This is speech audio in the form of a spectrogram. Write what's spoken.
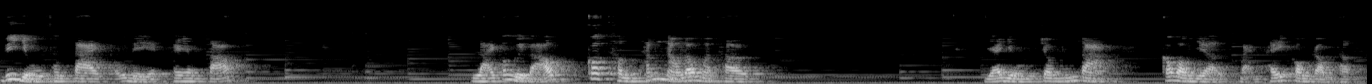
Ví dụ thần tài, thổ địa hay ông táo. Lại có người bảo, có thần thánh nào đâu mà thờ. Giả dụ trong chúng ta, có bao giờ bạn thấy con rồng thật?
